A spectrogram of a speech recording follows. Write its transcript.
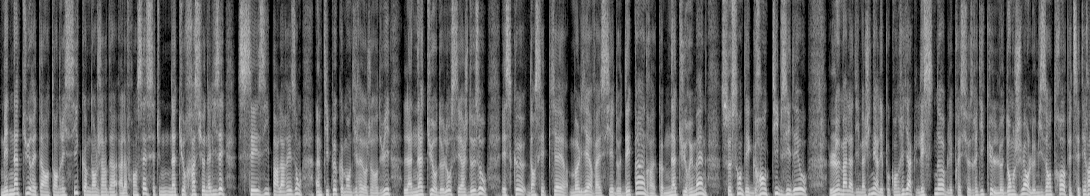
Mais nature est à entendre ici, comme dans le jardin à la française, c'est une nature rationalisée, saisie par la raison. Un petit peu comme on dirait aujourd'hui, la nature de l'eau, c'est H2O. Est-ce que dans ces pierres, Molière va essayer de dépeindre comme nature humaine, ce sont des grands types idéaux. Le malade imaginaire, l'hypochondriaque, les snobs, les précieuses ridicules, le don Juan, le misanthrope, etc.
